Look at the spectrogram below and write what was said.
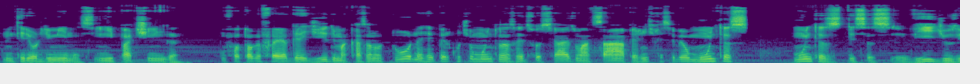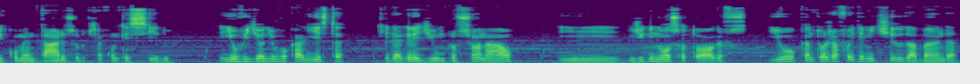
no interior de Minas, em Ipatinga. Um fotógrafo foi agredido em uma casa noturna e repercutiu muito nas redes sociais, no WhatsApp. A gente recebeu muitas, muitas desses eh, vídeos e comentários sobre o que tinha acontecido. E o vídeo é de um vocalista que ele agrediu um profissional e indignou os fotógrafos. E o cantor já foi demitido da banda.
